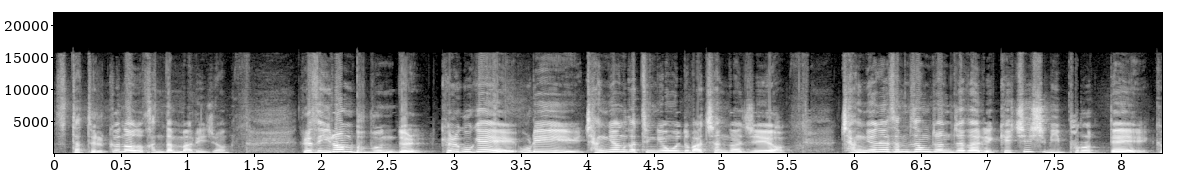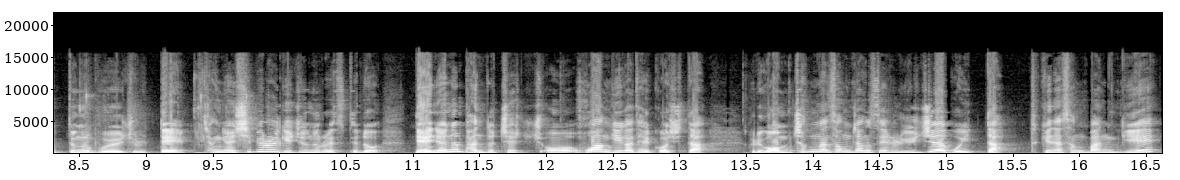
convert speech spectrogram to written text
스타트를 끊어 간단 말이죠. 그래서 이런 부분들 결국에 우리 작년 같은 경우도 마찬가지예요. 작년에 삼성전자가 이렇게 72%대 급등을 보여줄 때 작년 11월 기준으로 했을 때도 내년은 반도체 어, 호황기가 될 것이다. 그리고 엄청난 성장세를 유지하고 있다. 특히나 상반기에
